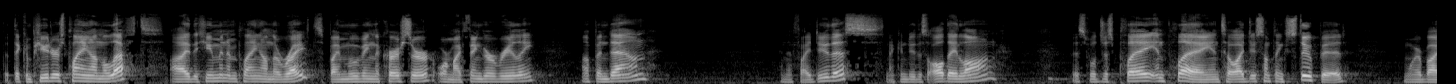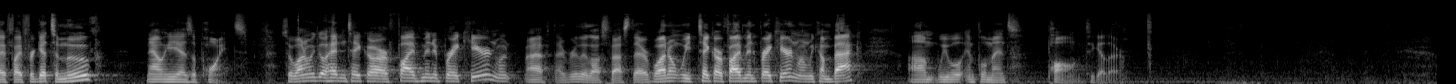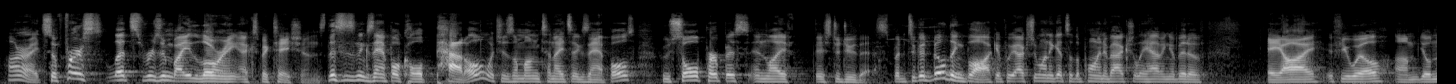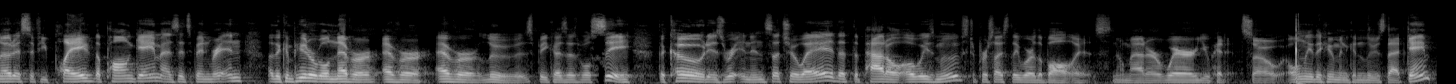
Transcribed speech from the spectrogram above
that the computer is playing on the left. I, the human, am playing on the right by moving the cursor, or my finger really, up and down. And if I do this, and I can do this all day long, this will just play and play until I do something stupid, whereby if I forget to move, now he has a point. So why don't we go ahead and take our five minute break here? And uh, I really lost fast there. Why don't we take our five minute break here, and when we come back, um, we will implement Pong together. All right, so first, let's resume by lowering expectations. This is an example called Paddle, which is among tonight's examples, whose sole purpose in life is to do this. But it's a good building block if we actually want to get to the point of actually having a bit of AI, if you will. Um, you'll notice if you play the Pong game as it's been written, uh, the computer will never, ever, ever lose because, as we'll see, the code is written in such a way that the paddle always moves to precisely where the ball is, no matter where you hit it. So only the human can lose that game.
